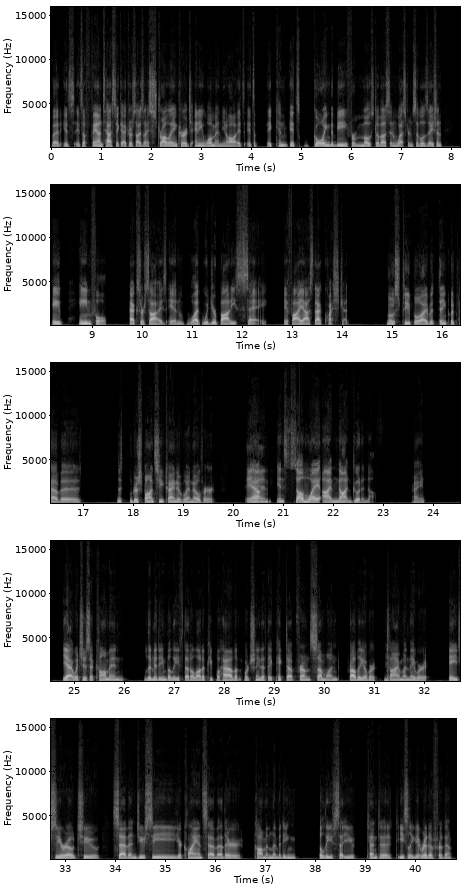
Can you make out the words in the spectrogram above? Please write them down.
But it's it's a fantastic exercise and i strongly encourage any woman you know it's it's a it can it's going to be for most of us in western civilization a painful exercise in what would your body say if i asked that question? Most people i would think would have a the response you kind of went over yeah. And in some way, I'm not good enough. Right. Yeah. Which is a common limiting belief that a lot of people have, unfortunately, that they picked up from someone probably over mm-hmm. time when they were age zero to seven. Do you see your clients have other common limiting beliefs that you tend to easily get rid of for them?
